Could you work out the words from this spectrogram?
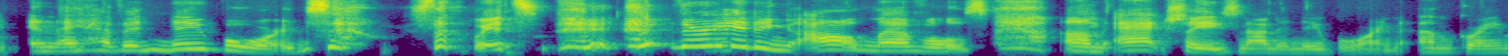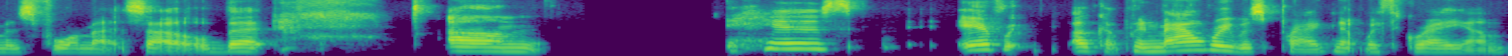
and they have a newborn. So, so it's they're hitting all levels. Um, actually, he's not a newborn. Um, Graham is four months old, but um, his every okay when mallory was pregnant with graham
